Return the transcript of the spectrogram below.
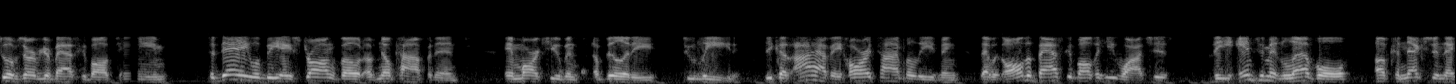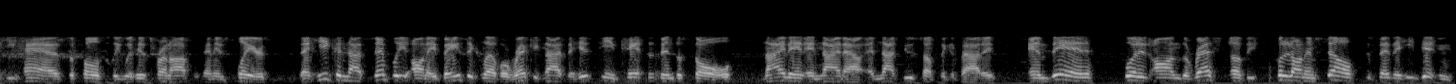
to observe your basketball team. Today will be a strong vote of no confidence in Mark Cuban's ability to lead because I have a hard time believing that with all the basketball that he watches, the intimate level of connection that he has supposedly with his front office and his players, that he could not simply on a basic level recognize that his team can't defend the soul night in and night out and not do something about it, and then put it on the rest of the put it on himself to say that he didn't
